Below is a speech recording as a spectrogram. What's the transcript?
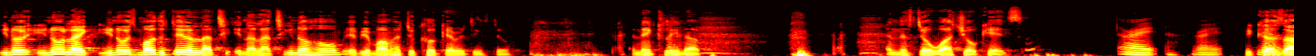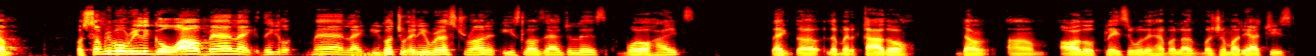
you know, you know, like you know, it's Mother's Day in a, Lati- in a Latino home if your mom had to cook everything still, and then clean up, and then still watch your kids. right, right. Because um, but some people really go out, man. Like they go, man. Like you go to any restaurant in East Los Angeles, Boyle Heights, like the the Mercado down, um, all those places where they have a lot, bunch of mariachis,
